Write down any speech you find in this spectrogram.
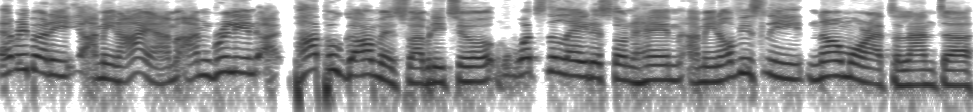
everybody, I mean, I am, I'm really uh, Papu Gomez, Fabrizio. What's the latest on him? I mean, obviously, no more Atalanta.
